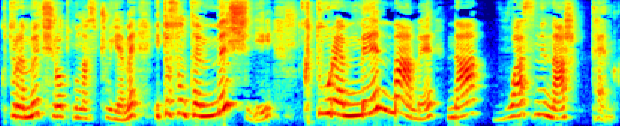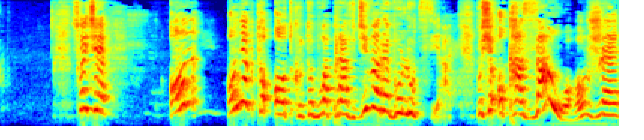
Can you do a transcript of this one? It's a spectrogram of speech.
które my w środku nas czujemy i to są te myśli, które my mamy na własny nasz temat. Słuchajcie, on, on jak to odkrył, to była prawdziwa rewolucja, bo się okazało, że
